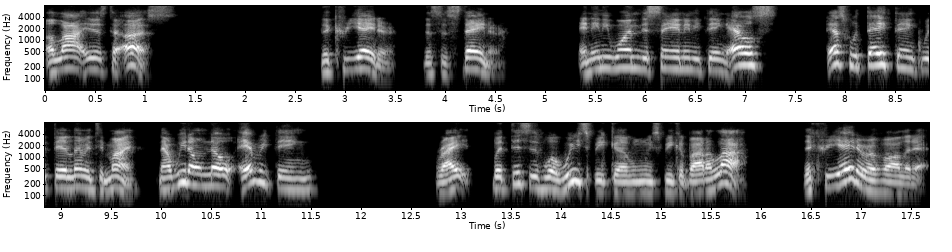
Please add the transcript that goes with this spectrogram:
Allah is to us. The creator, the sustainer. And anyone that's saying anything else, that's what they think with their limited mind. Now we don't know everything, right? But this is what we speak of when we speak about Allah, the creator of all of that.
